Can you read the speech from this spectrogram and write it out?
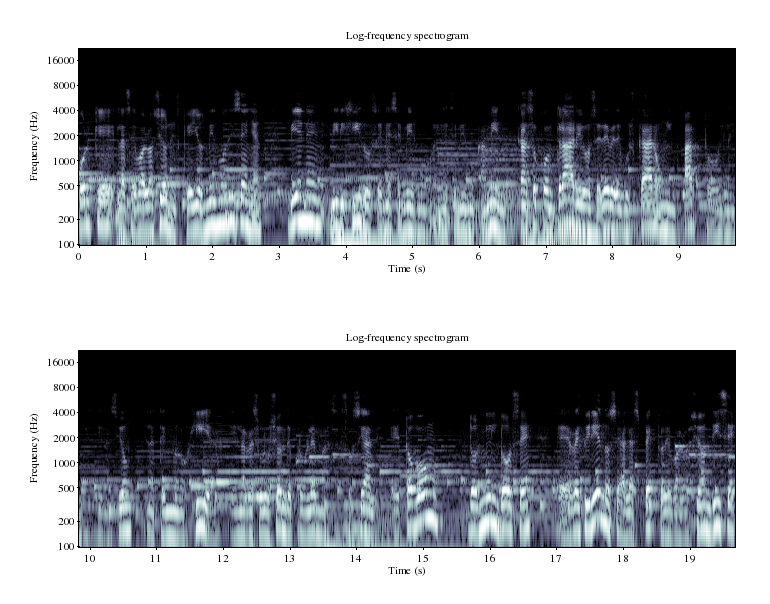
porque las evaluaciones que ellos mismos diseñan vienen dirigidos en ese mismo, en ese mismo camino. Caso contrario, se debe de buscar un impacto en la investigación, en la tecnología, en la resolución de problemas sociales. Eh, Tobón 2012 eh, refiriéndose al aspecto de evaluación, dice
